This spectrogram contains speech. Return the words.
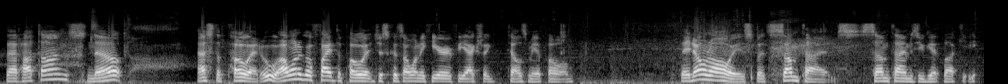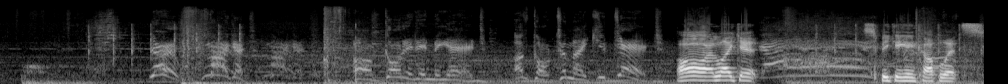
Is that hot tongs? No. That's the poet. Ooh, I want to go fight the poet just because I want to hear if he actually tells me a poem. They don't always, but sometimes. Sometimes you get lucky. You, maggot! Maggot! I've got it in the head. I've got to make you dead. Oh, I like it. Speaking in couplets.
